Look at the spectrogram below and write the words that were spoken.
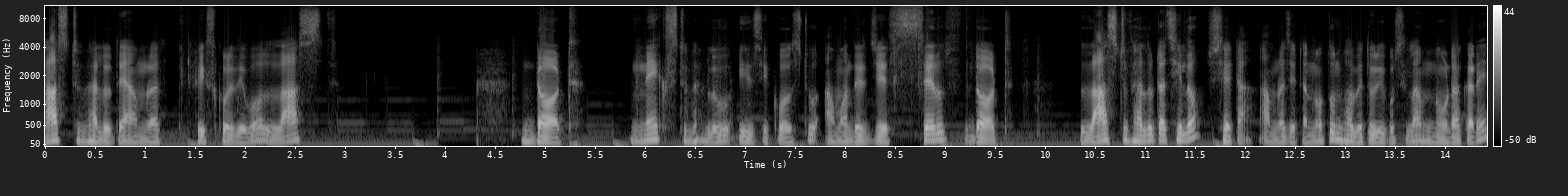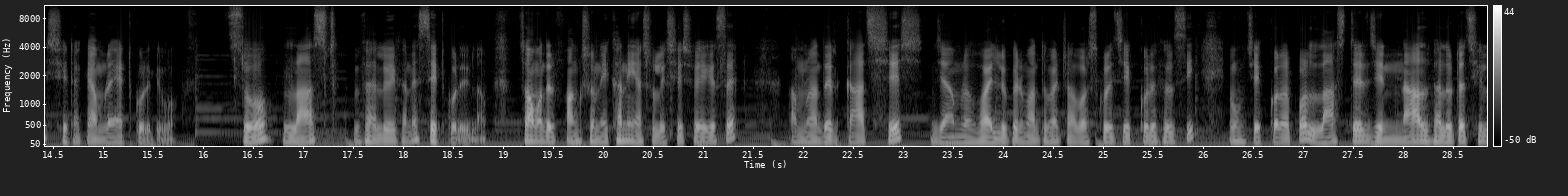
লাস্ট ভ্যালুতে আমরা ফিক্স করে দেব last dot next value is equals to আমাদের যে সেলফ ডট লাস্ট ভ্যালুটা ছিল সেটা। আমরা যেটা নতুনভাবে তৈরি করছিলাম নোড আকারে সেটাকে আমরা অ্যাড করে দেব। সো লাস্ট ভ্যালু এখানে সেট করে দিলাম। সো আমাদের ফাংশন এখানেই আসলে শেষ হয়ে গেছে। আমাদের কাজ শেষ, যে আমরা হোয়াইল লুপের মাধ্যমে ট্রাভার্স করে চেক করে ফেলছি এবং চেক করার পর লাস্টের যে নাল ভ্যালুটা ছিল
